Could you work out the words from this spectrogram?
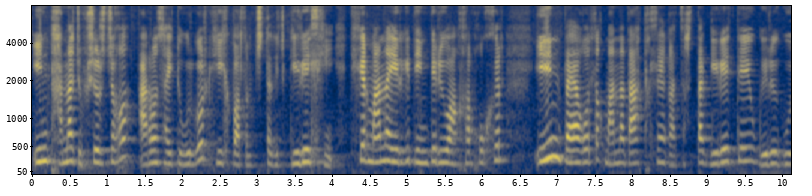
энэ танаа зөвшөөрж байгаа 10 сая төгрөгөөр хийх боломжтой гэж гэрээлэх юм. Тэгэхээр манай иргэд энэ дээр юу анхаарах вэ гэхээр энэ байгууллага манай даатгалын газартаа гэрээтэй юу гэрээгүй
